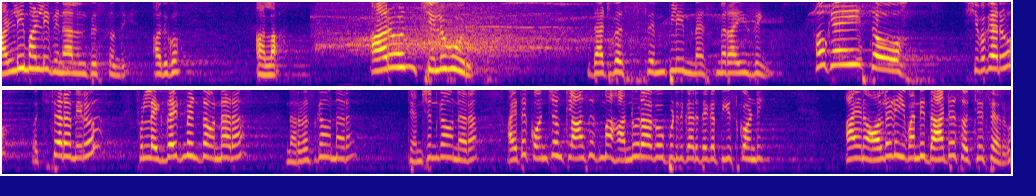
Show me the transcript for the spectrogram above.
మళ్ళీ మళ్ళీ వినాలనిపిస్తుంది. అదిగో అలా. Arun Chiluvuru. That was simply mesmerizing okay so శివగారు వచ్చేసారా మీరు? ఫుల్ ఎగ్జైట్మెంట్తో ఉన్నారా? నర్వస్గా ఉన్నారా? టెన్షన్గా ఉన్నారా? అయితే కొంచెం క్లాసెస్ మా హన్ను రాఘవపుడి గారి దగ్గర తీసుకోండి. ఆయన ఆల్రెడీ ఇవన్నీ దాటేసి వచ్చేసారు.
